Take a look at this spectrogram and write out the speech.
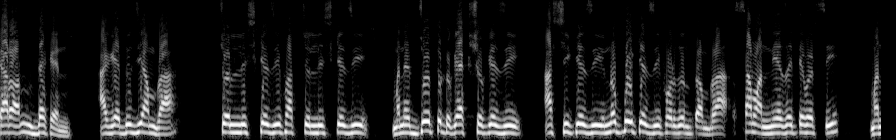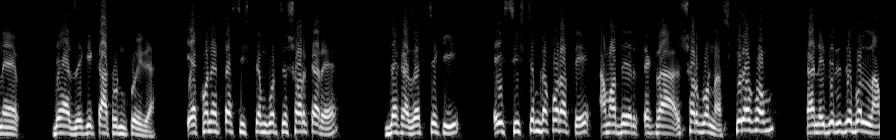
কারণ দেখেন, আগে দুজি আমরা চল্লিশ কেজি পাঁচচল্লিশ কেজি মানে যতটুকু একশো কেজি, আশি কেজি, নব্বই কেজি পর্যন্ত আমরা সামান নিয়ে যাইতে পারছি। মানে দেখা যায় কি কার্টুন কইরা। এখন একটা সিস্টেম করছে সরকারে, দেখা যাচ্ছে কি এই সিস্টেমটা করাতে আমাদের একটা সর্বনাশ। কীরকম? কারণ এদের যে বললাম,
